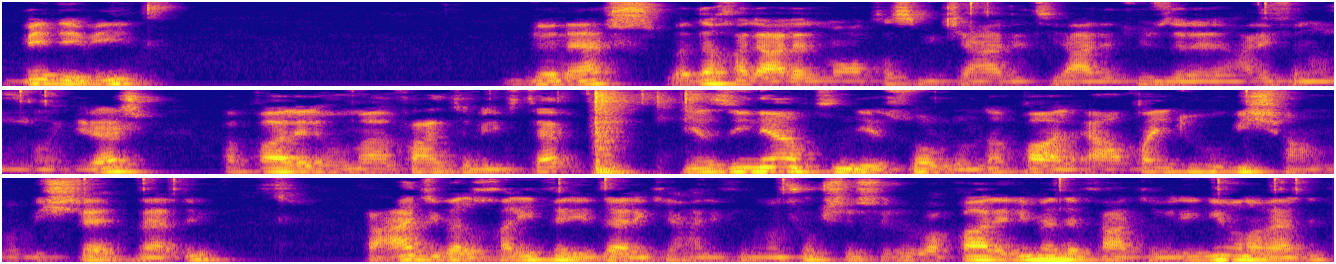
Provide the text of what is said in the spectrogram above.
Bedevi döner ve dehale alel mu'tasim ki adeti, adeti üzere halifenin huzuruna girer. Fekale lehu ma faalte bil kitab. Yazıyı ne yaptın diye sorduğunda kal e'ataytuhu bişran bişre verdim. Fe'acibel halife lidâlike halife buna çok şaşırır kâle lime defa'tuhu li niye ona verdin?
